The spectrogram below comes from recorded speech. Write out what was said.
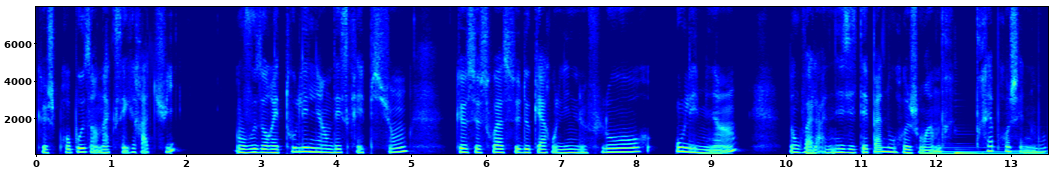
que je propose en accès gratuit. Vous aurez tous les liens en description, que ce soit ceux de Caroline Le Flour ou les miens. Donc voilà, n'hésitez pas à nous rejoindre très prochainement.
